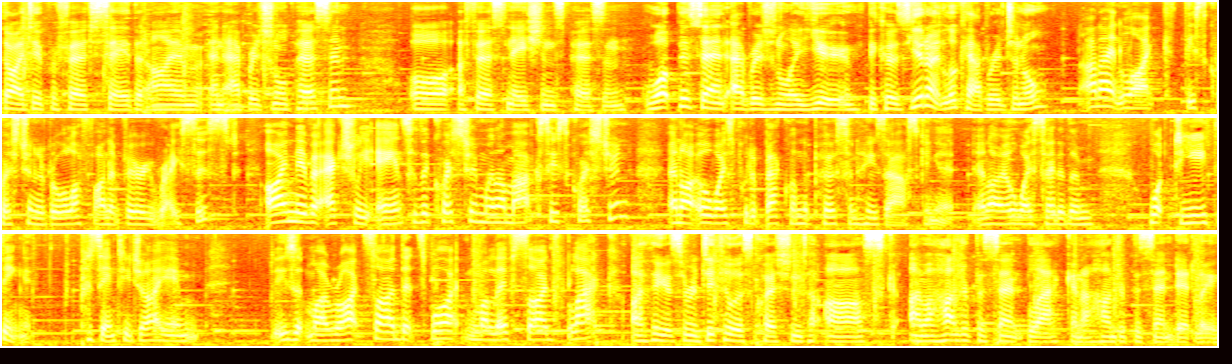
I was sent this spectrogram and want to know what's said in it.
though I do prefer to say that I am an Aboriginal person or a First Nations person. What percent Aboriginal are you? Because you don't look Aboriginal. I don't like this question at all. I find it very racist. I never actually answer the question when I'm asked this question, and I always put it back on the person who's asking it. And I always say to them, what do you think percentage I am? Is it my right side that's white and my left side's black? I think it's a ridiculous question to ask. I'm 100% black and 100% deadly.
